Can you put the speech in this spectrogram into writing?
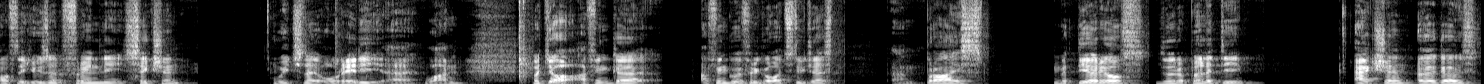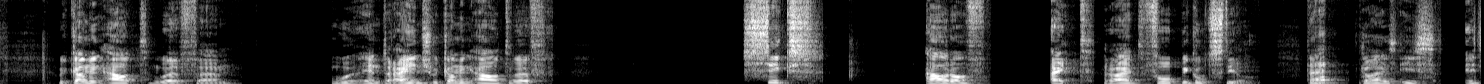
of the user-friendly section, which they already uh, won. But yeah, I think uh, I think with regards to just um, price, materials, durability, action, ergos, we're coming out with um, in range. We're coming out with six out of eight, right, for pickled steel. That, guys, is it's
